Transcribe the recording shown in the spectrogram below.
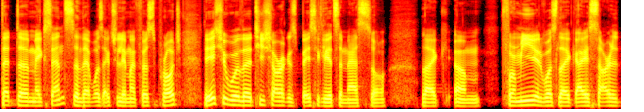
that uh, makes sense, and that was actually my first approach. The issue with the T Shark is basically it's a mess. So, like um, for me, it was like I started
